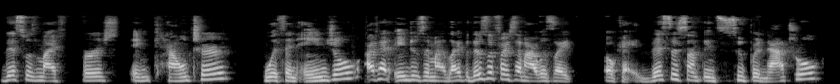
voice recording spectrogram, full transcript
this was my first encounter with an angel. I've had angels in my life, but this is the first time I was like, okay, this is something supernatural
